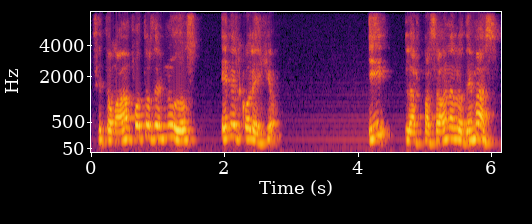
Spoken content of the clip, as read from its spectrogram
se tomaban fotos desnudos en el colegio y las pasaban a los demás.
